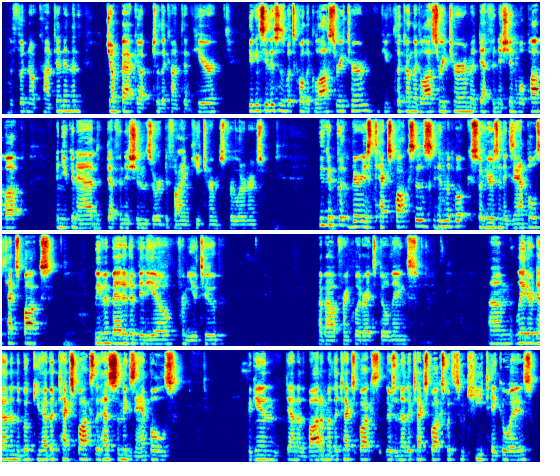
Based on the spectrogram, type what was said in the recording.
the footnote content, and then jump back up to the content here. You can see this is what's called a glossary term. If you click on the glossary term, a definition will pop up, and you can add definitions or define key terms for learners. You can put various text boxes in the book. So here's an examples text box. We've embedded a video from YouTube about Frank Lloyd Wright's buildings. Um, later down in the book, you have a text box that has some examples. Again, down at the bottom of the text box, there's another text box with some key takeaways.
